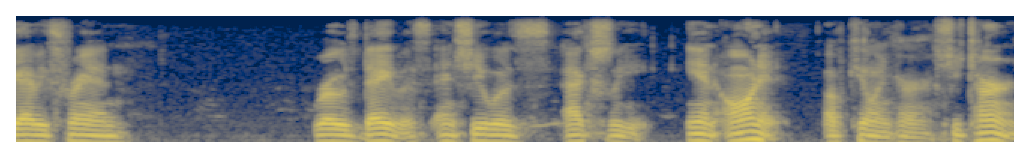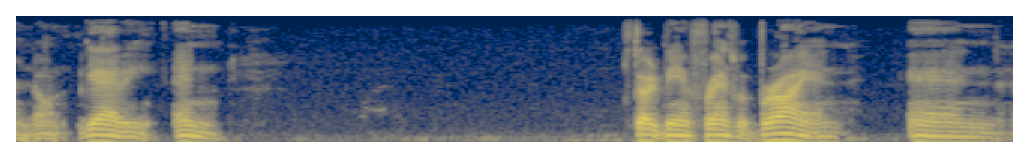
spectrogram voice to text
Gabby's friend Rose Davis, and she was actually in on it of killing her. She turned on Gabby and started being friends with Brian and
